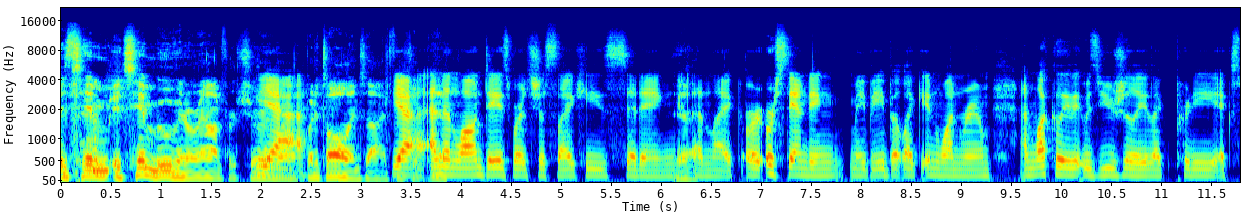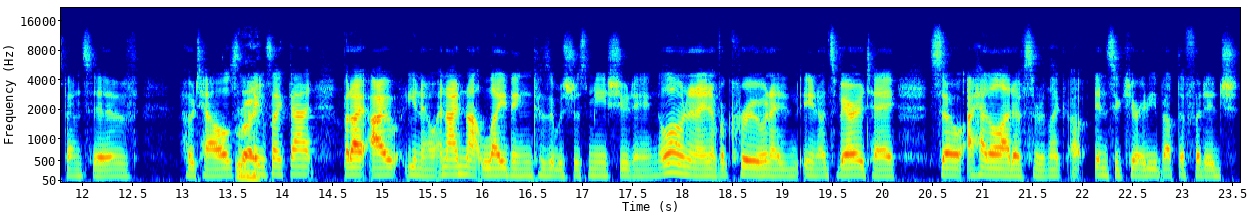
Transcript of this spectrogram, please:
it's him. It's him moving around for sure. though, Yeah. but it's all inside. yeah, sure, and then long days where it's just like he's sitting Yeah. and like or, or standing maybe, but like in one room. And luckily it was usually like pretty expensive hotels and Right. things like that. But I, I you know, and I'm not lighting because it was just me shooting alone and I didn't have a crew and I didn't, you know, it's verite. So I had a lot of sort of like uh, insecurity about the footage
